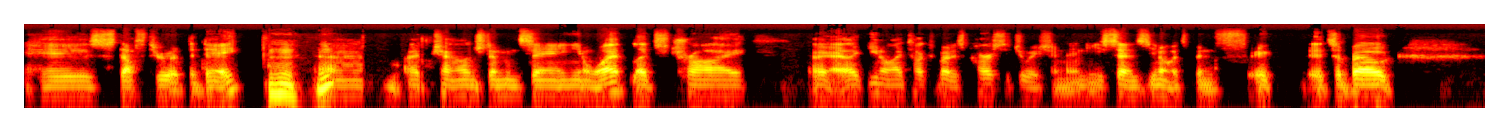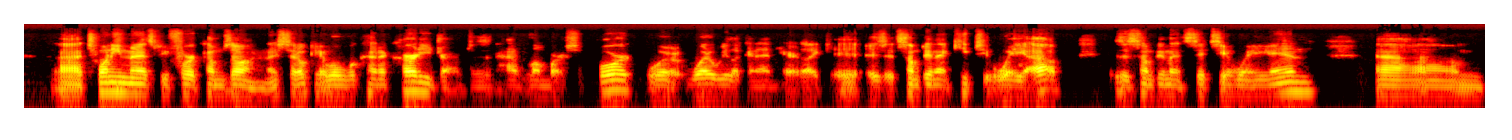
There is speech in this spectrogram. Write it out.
his stuff throughout the day Mhm. um, I've challenged him in saying, you know what, let's try. I, like, you know, I talked about his car situation, and he says, you know, it's been, it, it's about uh, 20 minutes before it comes on. And I said, okay, well, what kind of car do you drive? Does it have lumbar support? What, what are we looking at here? Like, is it something that keeps you way up? Is it something that sits you way in? Um,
